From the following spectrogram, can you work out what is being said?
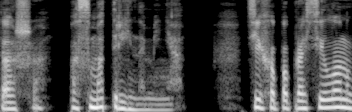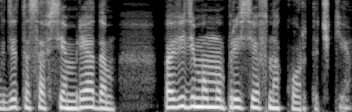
«Таша, посмотри на меня», — тихо попросил он где-то совсем рядом, по-видимому, присев на корточки.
